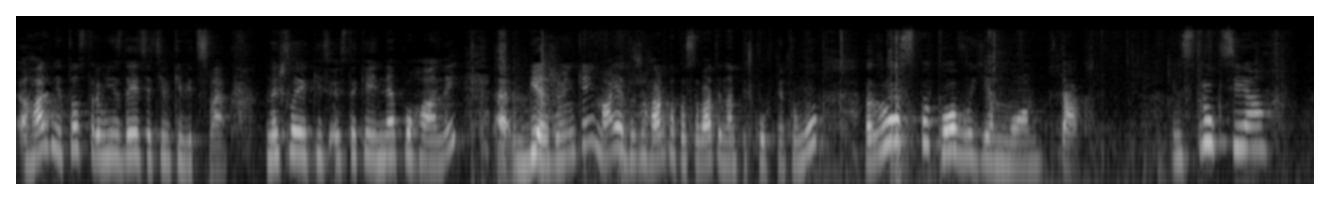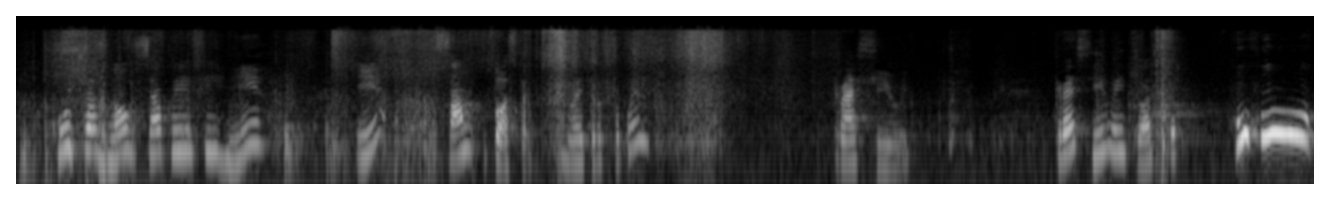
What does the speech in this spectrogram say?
Гарні тостери, мені здається, тільки від смек. Знайшли якийсь ось такий непоганий, е, біжевенький, має дуже гарно пасувати нам під кухню. Тому розпаковуємо. Так, інструкція, куча знов всякої фігні. І сам тостер. Давайте розпакуємо. Красивий. Красивий тостер. Ху-ху!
